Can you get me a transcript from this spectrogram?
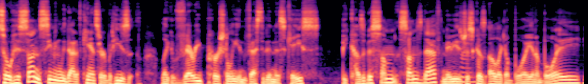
So his son seemingly died of cancer, but he's like very personally invested in this case because of his son, son's death. Maybe it's just mm-hmm. because oh, like a boy and a boy.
